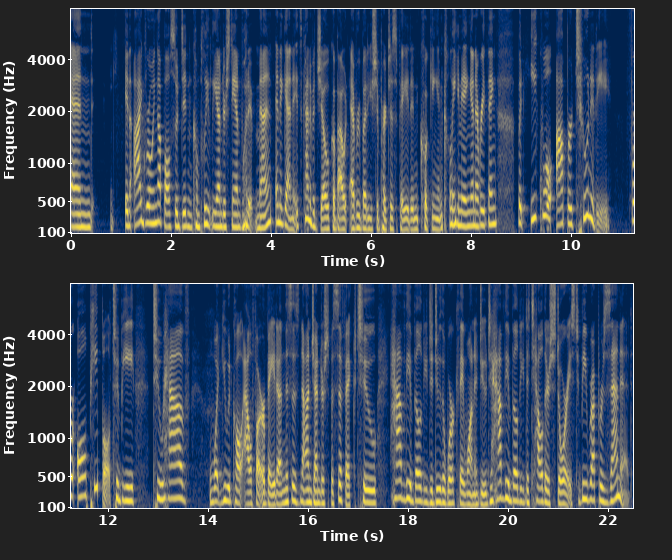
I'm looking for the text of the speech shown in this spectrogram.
And and I growing up also didn't completely understand what it meant. And again, it's kind of a joke about everybody should participate in cooking and cleaning and everything, but equal opportunity for all people to be to have what you would call alpha or beta and this is non-gender specific to have the ability to do the work they want to do to have the ability to tell their stories to be represented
